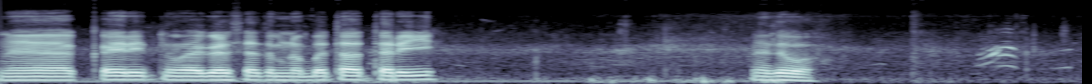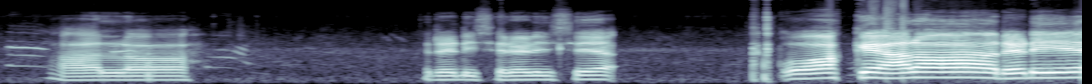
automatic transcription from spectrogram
ને કઈ રીતનું આગળ છે તમને બતાવતા રહી ને જુઓ. હાલો. રેડી છે રેડી છે. ઓકે, હાલો રેડી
